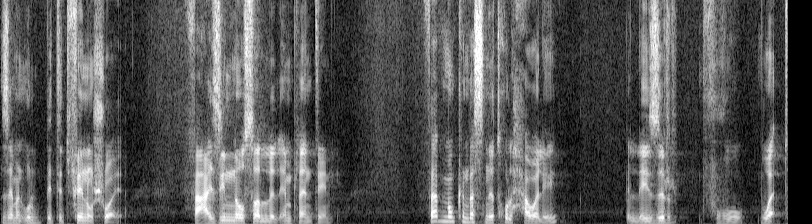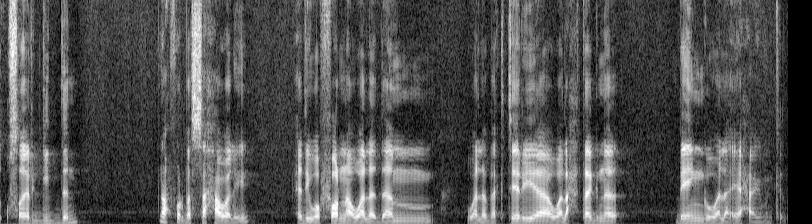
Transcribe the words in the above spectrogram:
زي ما نقول بتدفنه شوية. فعايزين نوصل لل implant تاني. فممكن بس ندخل حواليه. الليزر في وقت قصير جدا. نحفر بس حواليه. ادي وفرنا ولا دم ولا بكتيريا ولا احتاجنا بنج ولا أي حاجة من كده.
